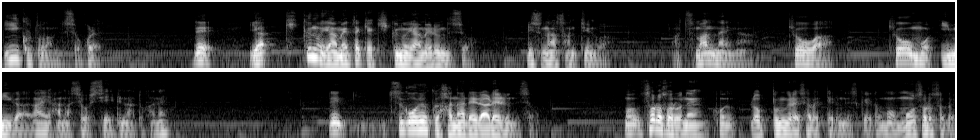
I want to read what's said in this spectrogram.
いいことなんですよこれ。でや聞くのやめたきゃ聞くのやめるんですよ。リスナーさんっていうのは。あつまんないな。今日は今日も意味がない話をしているなとかね。で都合よく離れられるんですよ。もうそろそろねこう6分ぐらい喋ってるんですけれどももうそろそろ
